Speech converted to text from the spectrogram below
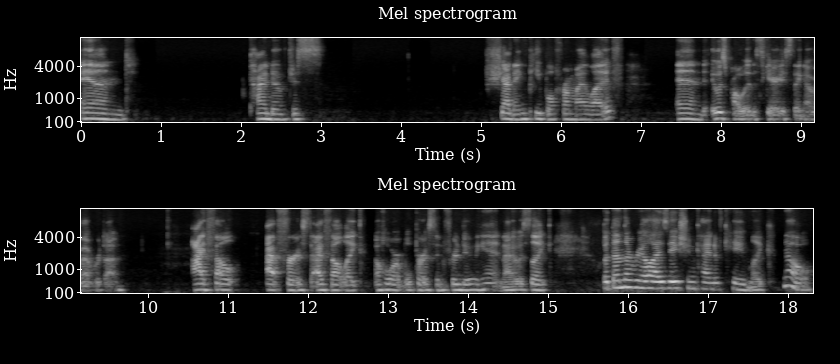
and kind of just shedding people from my life. And it was probably the scariest thing I've ever done. I felt at first, I felt like a horrible person for doing it. And I was like, but then the realization kind of came like, no,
